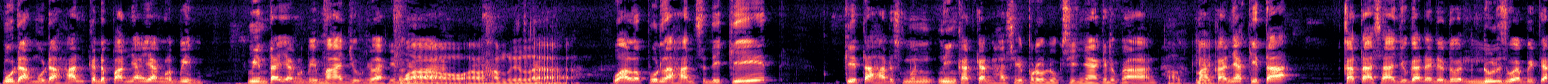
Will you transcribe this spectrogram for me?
mudah-mudahan ke depannya yang lebih minta yang lebih maju lah gitu kan. wow, alhamdulillah. walaupun lahan sedikit kita harus meningkatkan hasil produksinya gitu kan Oke. makanya kita kata saya juga dari dulu dulu juga kita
